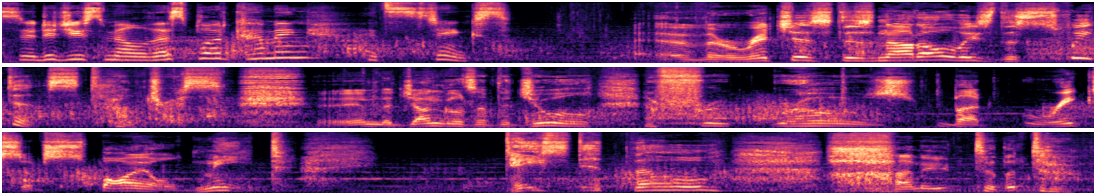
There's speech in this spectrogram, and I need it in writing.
So did you smell this blood coming? It stinks. Uh, the richest is not always the sweetest, Huntress. In the jungles of the jewel, a fruit grows, but reeks of spoiled meat. Taste it, though, honey to the tongue.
